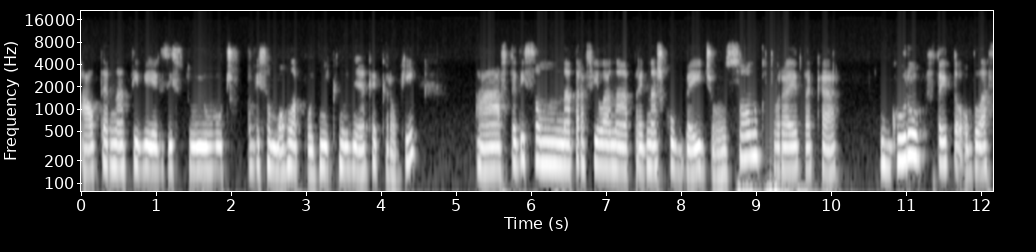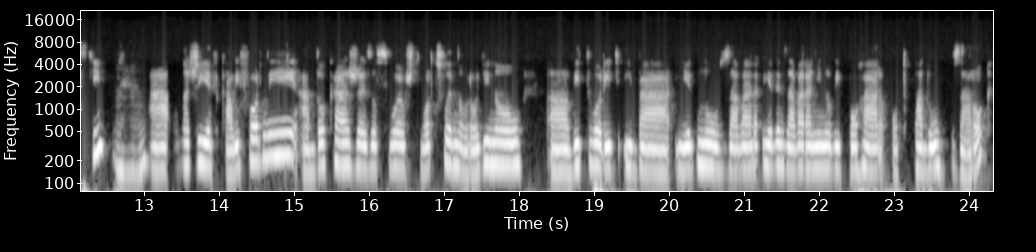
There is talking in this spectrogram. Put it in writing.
alternatívy existujú, čo by som mohla podniknúť, nejaké kroky. A vtedy som natrafila na prednášku Bay Johnson, ktorá je taká guru v tejto oblasti uh-huh. a ona žije v Kalifornii a dokáže so svojou štvorčlennou rodinou vytvoriť iba jednu zavar, jeden zavaraninový pohár odpadu za rok.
